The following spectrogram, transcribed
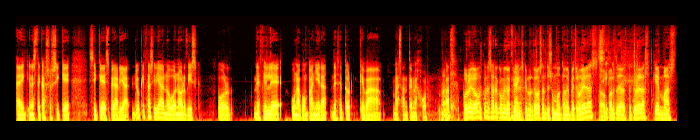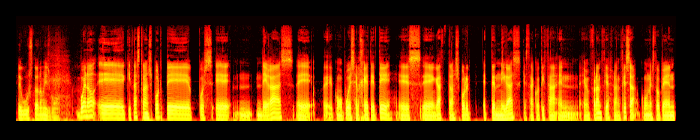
en este caso sí que, sí que esperaría. Yo quizás iría a Novo Nordisk por decirle una compañera de sector que va bastante mejor. Pues venga, vamos con esas recomendaciones, que nos dabas antes un montón de petroleras. Aparte de las petroleras, ¿qué más te gusta ahora mismo? Bueno, eh, quizás transporte pues eh, de gas, eh, como puede ser GTT, es Gas Transport Technigas, que está cotiza en, en, Francia, es francesa, con un stop en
